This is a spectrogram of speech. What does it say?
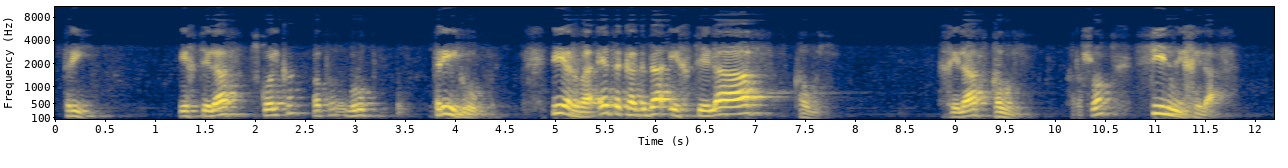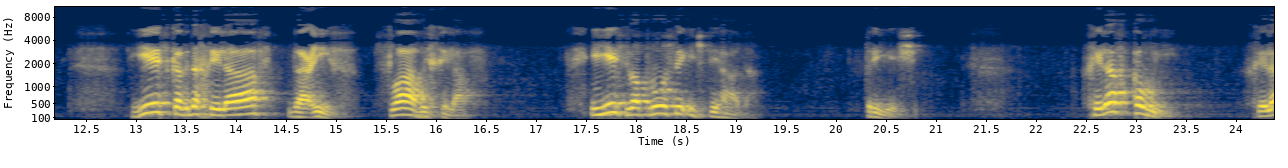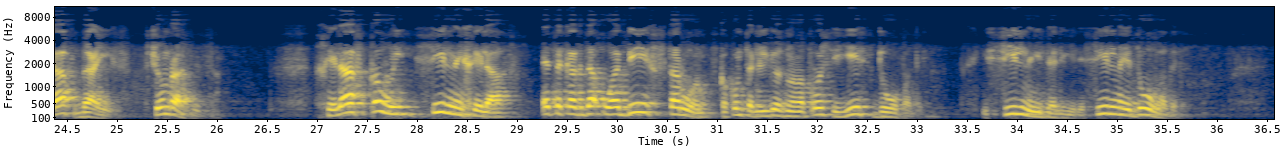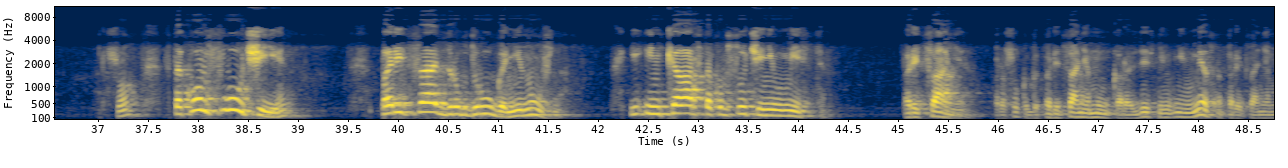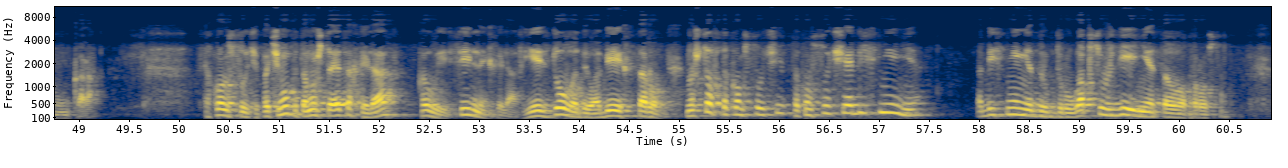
Три. Ихтиляф сколько групп? Три группы. Первое, это когда ихтиляф кауз. Хиляф кауз. Хорошо? Сильный хиляф. Есть, когда хиляф даиф, слабый хиляф. И есть вопросы иджтигада. Три вещи. Хиляф кауи, хиляф даиф. В чем разница? Хиляф кауи, сильный хиляф, это когда у обеих сторон в каком-то религиозном вопросе есть доводы. И сильные далили, сильные доводы. Хорошо? В таком случае порицать друг друга не нужно. И инкар в таком случае неуместен. Порицание. Хорошо, как бы порицание мункара. Здесь неуместно порицание мункара. В таком случае. Почему? Потому что это хиляф кавы, сильный хиляф. Есть доводы у обеих сторон. Но что в таком случае? В таком случае объяснение. Объяснение друг другу, обсуждение этого вопроса.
